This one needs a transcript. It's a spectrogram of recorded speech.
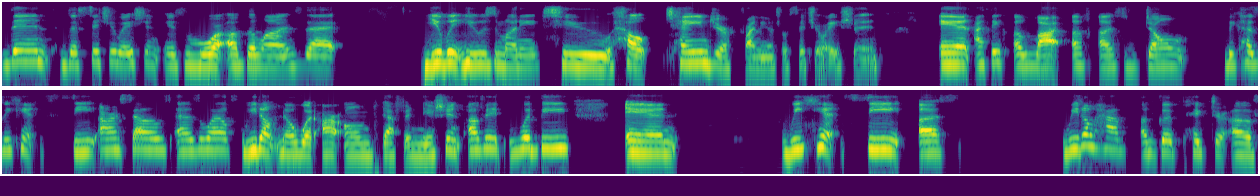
then the situation is more of the lines that you would use money to help change your financial situation. And I think a lot of us don't because we can't see ourselves as wealth, we don't know what our own definition of it would be. And we can't see us, we don't have a good picture of,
